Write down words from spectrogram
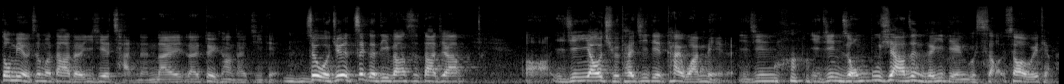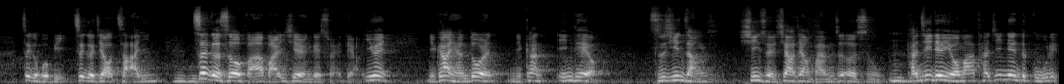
都没有这么大的一些产能来来对抗台积电，所以我觉得这个地方是大家啊，已经要求台积电太完美了，已经 已经容不下任何一点稍稍微微调，这个不必，这个叫杂音。这个时候反而把一些人给甩掉，因为你看很多人，你看 Intel 执行长薪水下降百分之二十五，台积电有吗？台积电的股利，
